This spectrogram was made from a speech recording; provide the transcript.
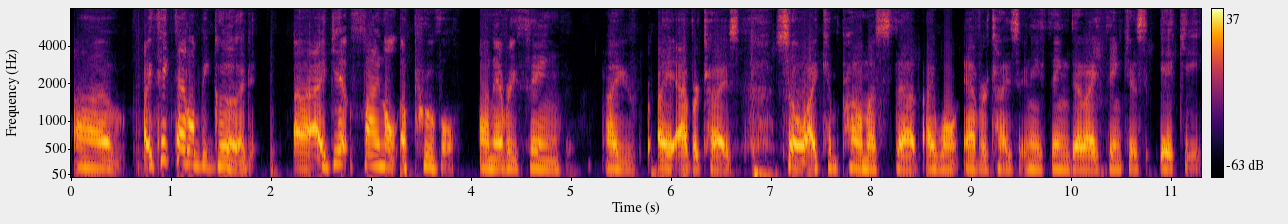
uh, I think that'll be good. Uh, I get final approval on everything I I advertise, so I can promise that I won't advertise anything that I think is icky.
